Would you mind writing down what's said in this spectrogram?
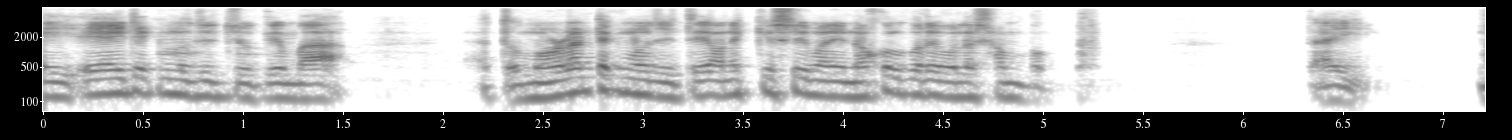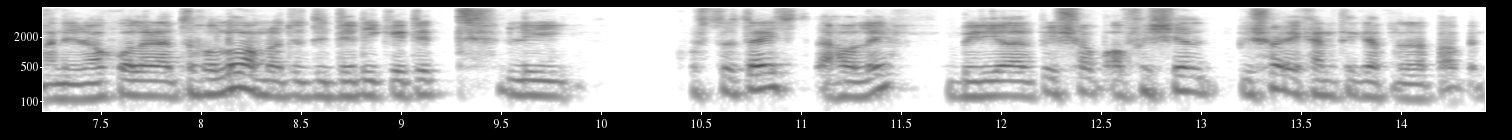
এই এআই টেকনোলজির যুগে বা এত মডার্ন টেকনোলজিতে অনেক কিছুই মানে নকল করে বলা সম্ভব। তাই মানে নকল এড়াতে হলো আমরা যদি ডেডিকেটেডলি করতে চাই, তাহলে বিডিআরপি সব অফিসিয়াল বিষয় এখান থেকে আপনারা পাবেন।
